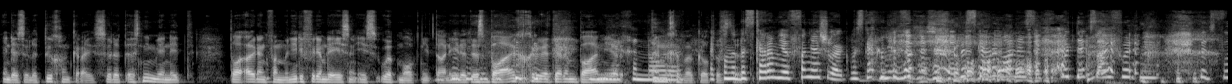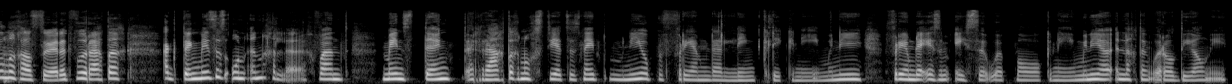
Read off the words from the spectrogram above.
en dis hulle toegang kry. So dit is nie meer net daai ou ding van moenie die vreemde SMS oopmaak nie tannie. Dit is baie groter en baie meer nee, ingewikkeld ek vond dit. beskerm jou vingers ook beskerm jou beskerm alles. Met niks antwoord nie. Dit voel nogal so dit voel regtig ek dink mense is oningelig want mens dink regtig nog steeds is net moenie op 'n vreemde link klik nie, moenie vreemde SMS'e oopmaak nie, moenie jou inligting oral deel nie.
